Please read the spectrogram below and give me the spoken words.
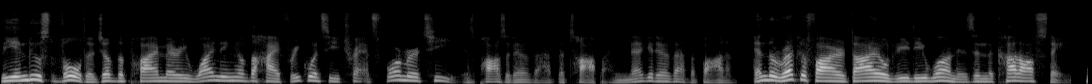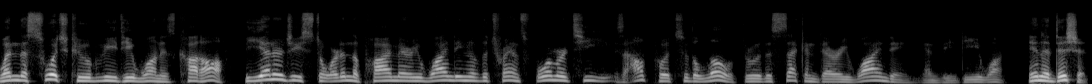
the induced voltage of the primary winding of the high-frequency transformer T is positive at the top and negative at the bottom, and the rectifier diode VD1 is in the cutoff state. When the switch tube VT1 is cut off, the energy stored in the primary winding of the transformer T is output to the load through the secondary winding and VD1. In addition,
